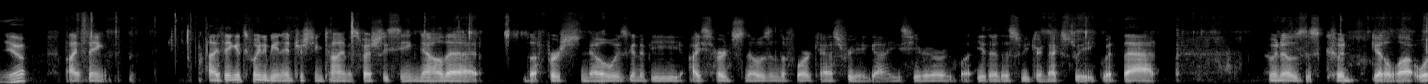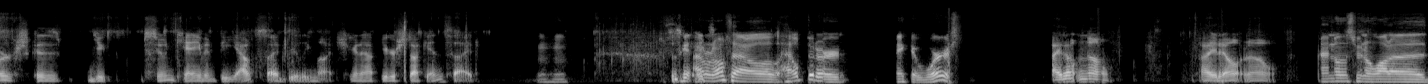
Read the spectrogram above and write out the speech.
Yep. I think I think it's going to be an interesting time, especially seeing now that the first snow is going to be. I heard snows in the forecast for you guys here, either this week or next week. With that, who knows? This could get a lot worse because you soon can't even be outside really much. You're gonna you're stuck inside. hmm So gonna, I don't know if that'll help it or make it worse. I don't know. I don't know. I know there's been a lot of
